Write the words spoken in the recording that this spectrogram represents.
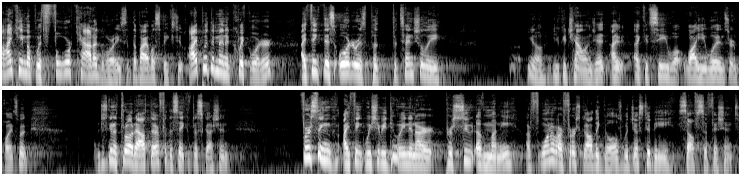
I came up with four categories that the Bible speaks to. I put them in a quick order. I think this order is potentially, you know, you could challenge it. I, I could see wh- why you would in certain points. But I'm just going to throw it out there for the sake of discussion. First thing I think we should be doing in our pursuit of money, one of our first godly goals would just to be self sufficient.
